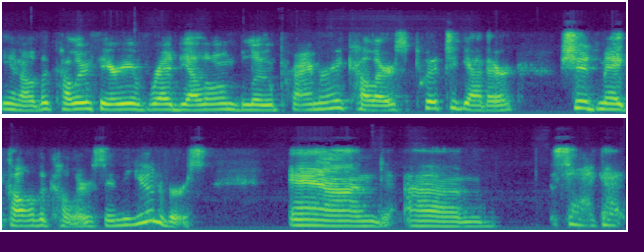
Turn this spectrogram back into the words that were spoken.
you know, the color theory of red, yellow, and blue primary colors put together should make all the colors in the universe. And um, so I got,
